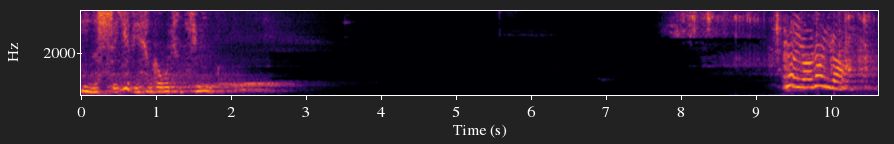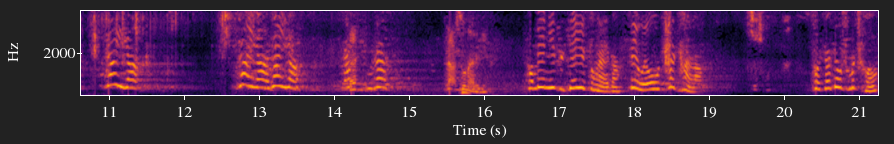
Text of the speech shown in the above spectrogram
你们谁也别想跟我抢青木让让，一让，让一让，让一让。来，主任，哪儿送来的你？旁边女子监狱送来的，被围殴太惨了。叫什么名字？好像叫什么城。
